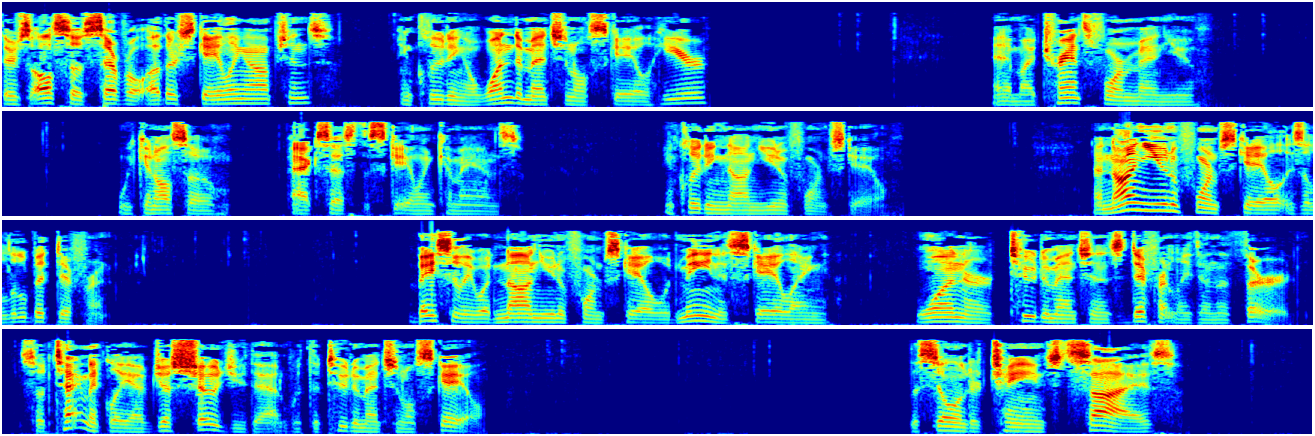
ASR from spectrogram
There's also several other scaling options, including a one-dimensional scale here. And in my transform menu, we can also access the scaling commands, including non-uniform scale. Now, non-uniform scale is a little bit different. Basically, what non-uniform scale would mean is scaling one or two dimensions differently than the third. So technically, I've just showed you that with the two-dimensional scale the cylinder changed size,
